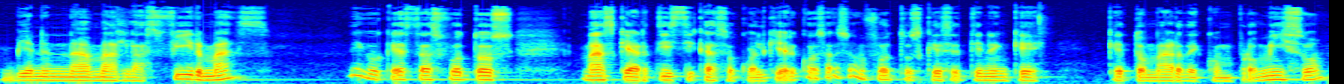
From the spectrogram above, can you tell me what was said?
Vienen nada más las firmas. Digo que estas fotos más que artísticas o cualquier cosa, son fotos que se tienen que, tomar de compromiso.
